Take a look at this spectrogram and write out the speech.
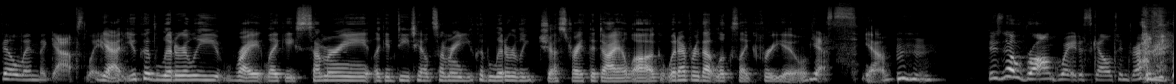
fill in the gaps later. Yeah, you could literally write like a summary, like a detailed summary. You could literally just write the dialogue, whatever that looks like for you. Yes. Yeah. Mm-hmm there's no wrong way to skeleton draft.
